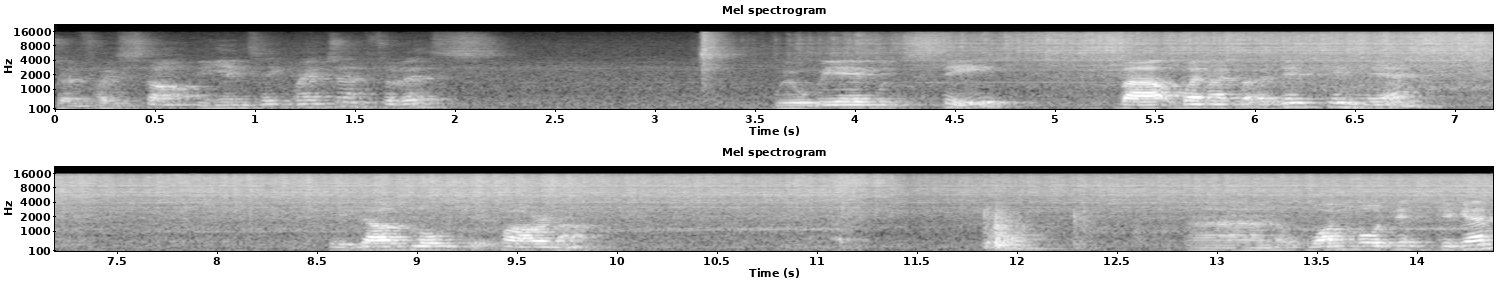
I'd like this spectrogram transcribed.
So if I start the intake motor for this, we'll be able to see that when I put a disc in here, it does launch it far enough. And one more disc again.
